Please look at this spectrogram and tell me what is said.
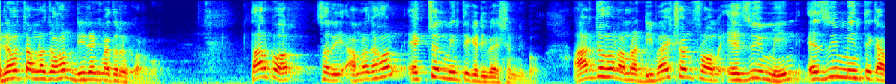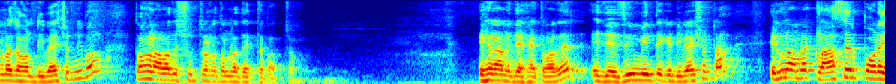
এটা হচ্ছে আমরা যখন ডিরেক্ট মেথডে করব। তারপর সরি আমরা যখন অ্যাকচুয়াল মিন থেকে ডিভাইশন নিব। আর যখন আমরা ডিভাইশন ফ্রম এজুইম মিন এজুইম মিন থেকে আমরা যখন ডিভাইশন নিব, তখন আমাদের সূত্রটা তোমরা দেখতে পাচ্ছ। এখানে আমি দেখাই তোমাদের, এই যে এজুইম মিন থেকে ডিভাইশনটা এগুলো আমরা ক্লাসের পরে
